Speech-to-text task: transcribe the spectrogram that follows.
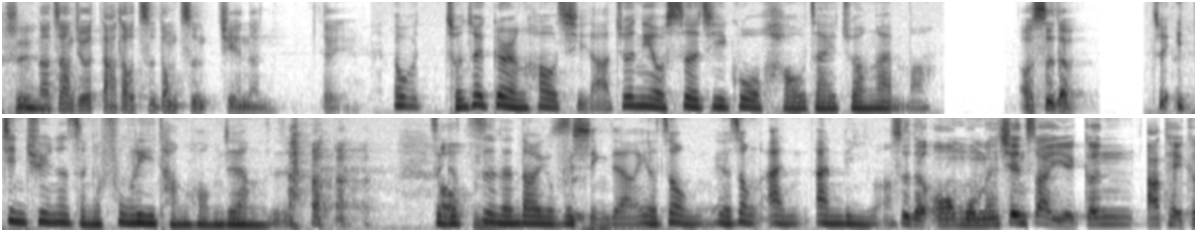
是，那这样就达到自动自节能。对。那我纯粹个人好奇啦，就是你有设计过豪宅专案吗？哦，是的。就一进去，那整个富丽堂皇这样子，整个智能到一个不行，这样、哦嗯、有这种有这种案案例吗？是的，哦，我们现在也跟 Artec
